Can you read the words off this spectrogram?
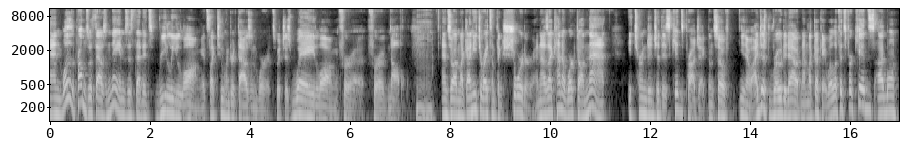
and one of the problems with thousand names is that it's really long it's like 200000 words which is way long for a for a novel mm-hmm. and so i'm like i need to write something shorter and as i kind of worked on that it turned into this kids project. And so, you know, I just wrote it out and I'm like, okay, well, if it's for kids, I won't,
